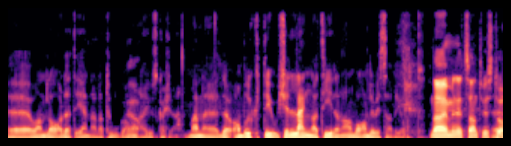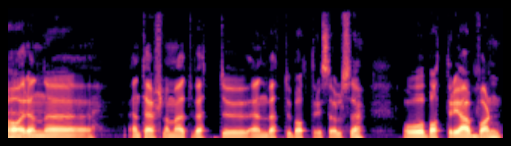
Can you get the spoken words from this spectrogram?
Eh, og han ladet én eller to ganger, Ja. jeg husker ikke. Men eh, det, han brukte jo ikke lengre tid enn han vanligvis hadde gjort. Nei, men ikke sant, hvis du har en, en Tesla med et vettu, en vettu batteristørrelse, og batteriet er varmt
